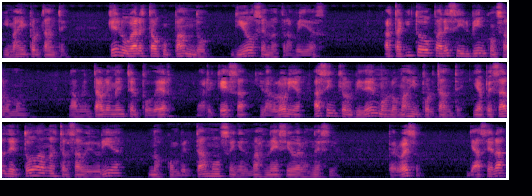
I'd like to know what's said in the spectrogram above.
Y más importante, ¿qué lugar está ocupando Dios en nuestras vidas. Hasta aquí todo parece ir bien con Salomón. Lamentablemente el poder, la riqueza y la gloria hacen que olvidemos lo más importante y a pesar de toda nuestra sabiduría, nos convirtamos en el más necio de los necios. Pero eso ya será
